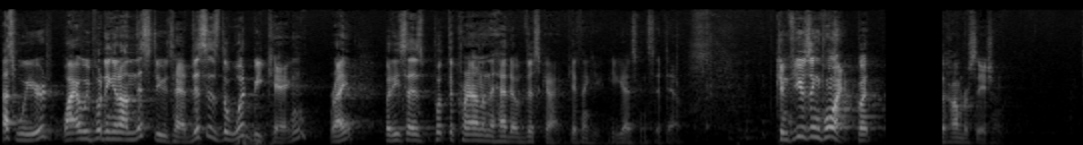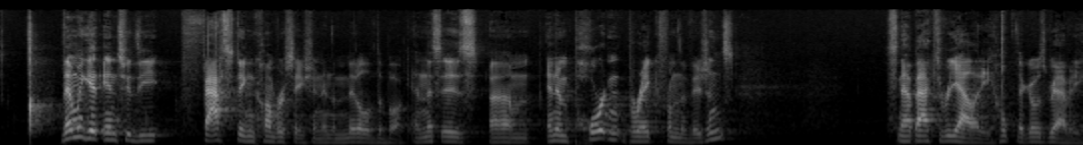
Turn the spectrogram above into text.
that's weird. Why are we putting it on this dude's head? This is the would be king, right? But he says, put the crown on the head of this guy. Okay, thank you. You guys can sit down. Confusing point, but the conversation. Then we get into the fasting conversation in the middle of the book. And this is um, an important break from the visions. Snap back to reality. Oh, there goes gravity.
